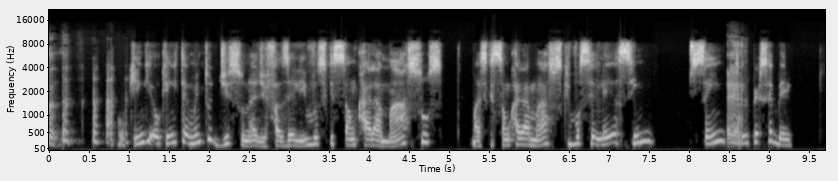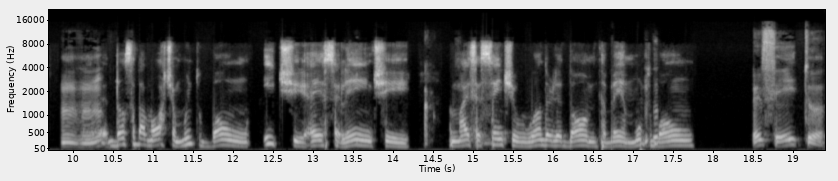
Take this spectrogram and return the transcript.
o, King, o King tem muito disso, né? De fazer livros que são calhamaços, mas que são calhamaços que você lê assim, sem, é. sem perceber. Uhum. É, Dança da Morte é muito bom, It é excelente, mais recente, o Under the Dome também é muito bom. Perfeito.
